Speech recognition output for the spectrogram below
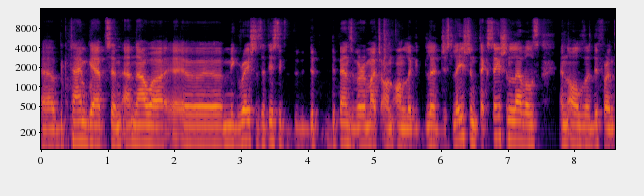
uh, big time gaps and, and our uh, migration statistics depends very much on, on leg legislation, taxation levels, and all the different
